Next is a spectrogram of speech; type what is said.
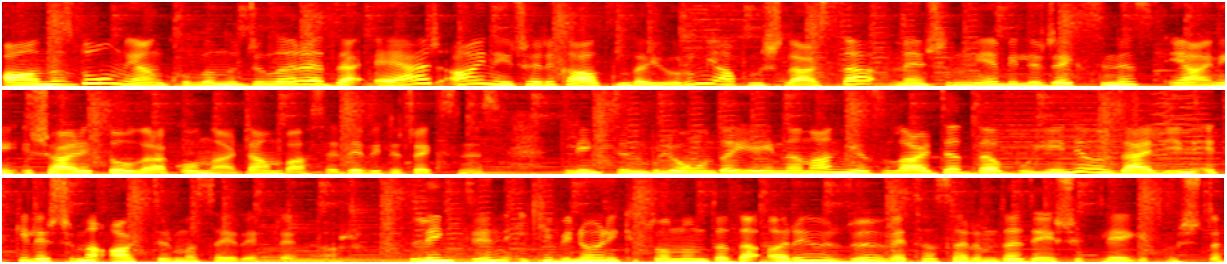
Ağınızda olmayan kullanıcılara da eğer aynı içerik altında yorum yapmışlarsa mentionlayabileceksiniz. Yani işaretli olarak onlardan bahsedebileceksiniz. LinkedIn blogunda yayınlanan yazılarda da bu yeni özelliğin etkileşimi arttırması hedefleniyor. LinkedIn 2012 sonunda da arayüzü ve tasarımda değişikliğe gitmişti.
